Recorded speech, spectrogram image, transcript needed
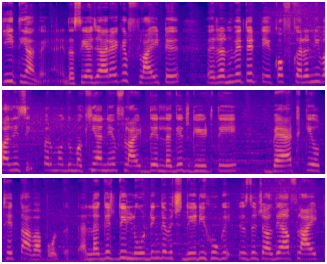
ਕੀਤੀਆਂ ਗਈਆਂ ਨੇ। ਦੱਸਿਆ ਜਾ ਰਿਹਾ ਹੈ ਕਿ ਫਲਾਈਟ ਰਨਵੇ ਤੇ ਟੇਕ ਆਫ ਕਰਨ ਹੀ ਵਾਲੀ ਸੀ, ਪਰ ਮਧੂਮੱਖੀਆਂ ਨੇ ਫਲਾਈਟ ਦੇ ਲਗੇਜ ਗੇਟ ਤੇ ਬੈਠ ਕੇ ਉੱਥੇ ਧਾਵਾ ਬੋਲ ਦਿੱਤਾ। ਲਗੇਜ ਦੀ ਲੋਡਿੰਗ ਦੇ ਵਿੱਚ ਦੇਰੀ ਹੋ ਗਈ ਇਸ ਦੇ ਚੱਲਦੇ ਆ ਫਲਾਈਟ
